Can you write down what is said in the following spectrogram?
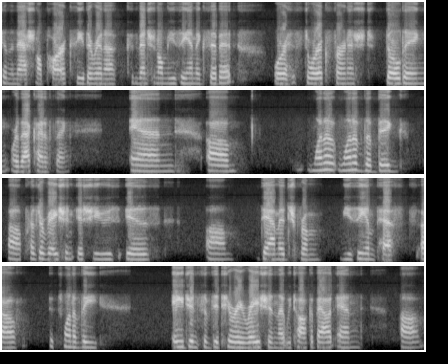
in the national parks, either in a conventional museum exhibit or a historic furnished building or that kind of thing. And um, one of one of the big uh, preservation issues is um, damage from museum pests. Uh, it's one of the agents of deterioration that we talk about, and um,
